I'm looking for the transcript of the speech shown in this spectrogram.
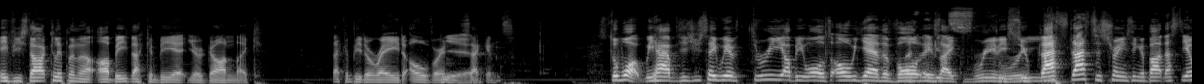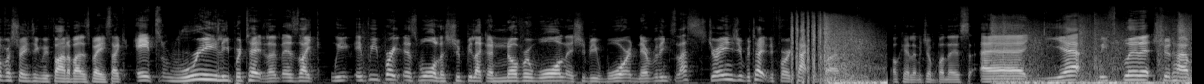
if you start clipping an obby, that can be it. You're gone. Like that could be the raid over in Yeah. seconds. So what we have? Did you say we have three obby walls? Oh yeah, the vault is like really three. super. That's that's the strange thing about. That's the other strange thing we found about this base. Like it's really protected. Like there's like we if we break this wall, there should be like another wall and it should be warded and everything. So that's strangely protected for a cactus environment. Okay, let me jump on this. Uh, yeah, we split it. Should have.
